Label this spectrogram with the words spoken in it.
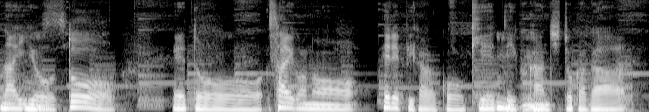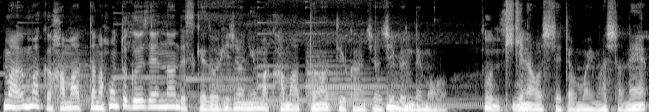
内容と,、えっと最後のエレピがこう消えていく感じとかが、まあ、うまくはまったな本当偶然なんですけど非常にうまくはまったなっていう感じは自分でもそうですね。聞き直してて思いましたね。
